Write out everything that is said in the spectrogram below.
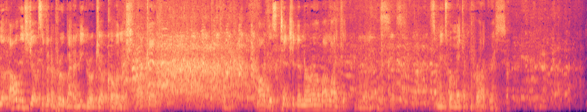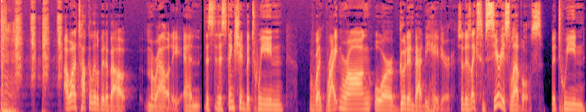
Look, all these jokes have been approved by the Negro Joke Coalition, okay? All this tension in the room, I like it. I like this. This means we're making progress. I want to talk a little bit about morality and this distinction between like right and wrong or good and bad behavior. So there's like some serious levels between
